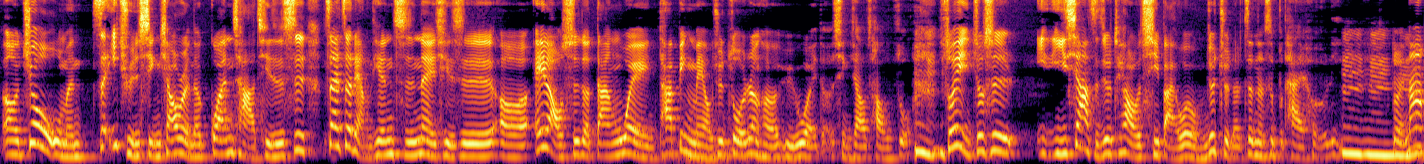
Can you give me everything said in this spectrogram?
呃，就我们这一群行销人的观察，其实是在这两天之内，其实呃 A 老师的单位他并没有去做任何鱼尾的行销操作，嗯，所以就是。一一下子就跳了七百位，我们就觉得真的是不太合理。嗯嗯，对。那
